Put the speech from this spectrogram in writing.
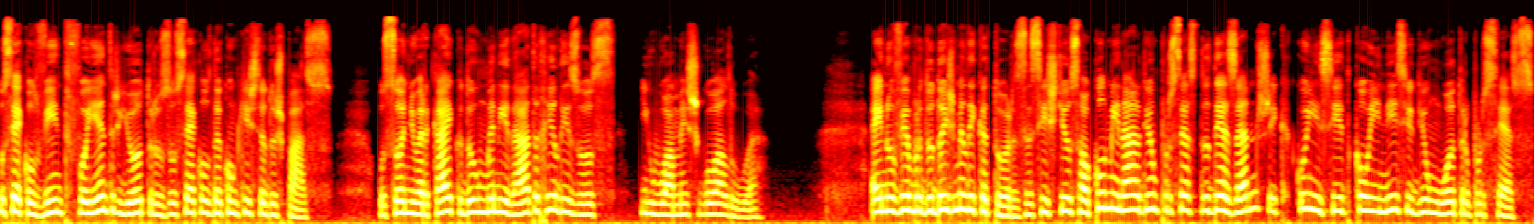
O século XX foi, entre outros, o século da conquista do espaço. O sonho arcaico da humanidade realizou-se e o homem chegou à Lua. Em novembro de 2014, assistiu-se ao culminar de um processo de 10 anos e que coincide com o início de um outro processo.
